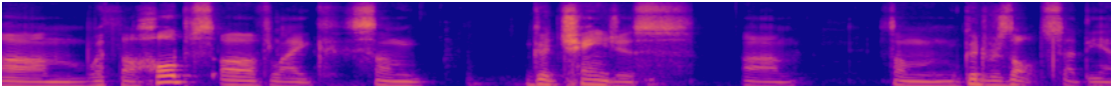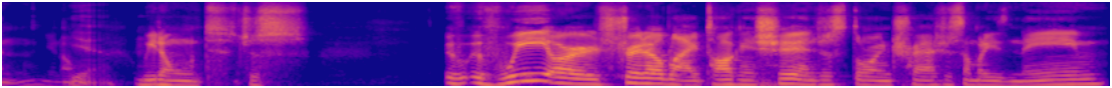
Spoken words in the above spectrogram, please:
um with the hopes of like some good changes, um some good results at the end, you know. Yeah, We don't just if if we are straight up like talking shit and just throwing trash at somebody's name,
